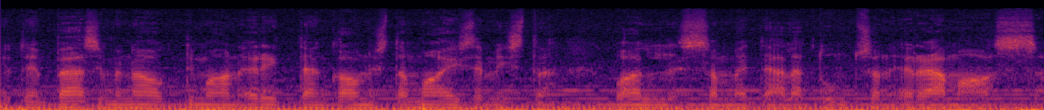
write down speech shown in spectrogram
joten pääsimme nauttimaan erittäin kaunista maisemista vaellessamme täällä Tuntsan erämaassa.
